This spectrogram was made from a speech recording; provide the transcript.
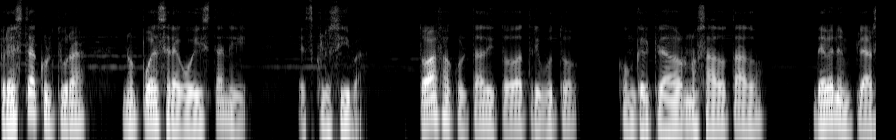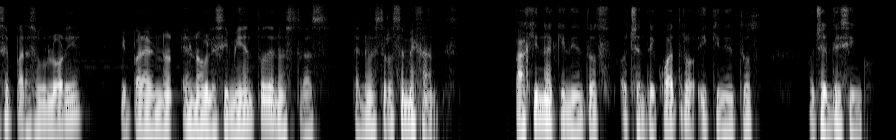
Pero esta cultura no puede ser egoísta ni exclusiva. Toda facultad y todo atributo con que el Creador nos ha dotado deben emplearse para su gloria y para el ennoblecimiento de, nuestras, de nuestros semejantes. Página 584 y 585.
